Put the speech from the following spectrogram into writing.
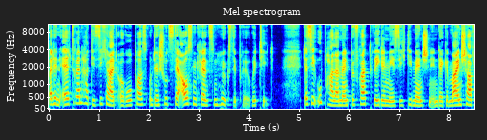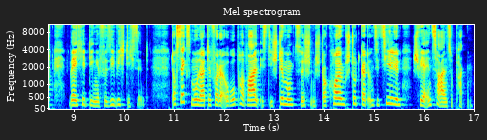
Bei den Älteren hat die Sicherheit Europas und der Schutz der Außengrenzen höchste Priorität. Das EU-Parlament befragt regelmäßig die Menschen in der Gemeinschaft, welche Dinge für sie wichtig sind. Doch sechs Monate vor der Europawahl ist die Stimmung zwischen Stockholm, Stuttgart und Sizilien schwer in Zahlen zu packen.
